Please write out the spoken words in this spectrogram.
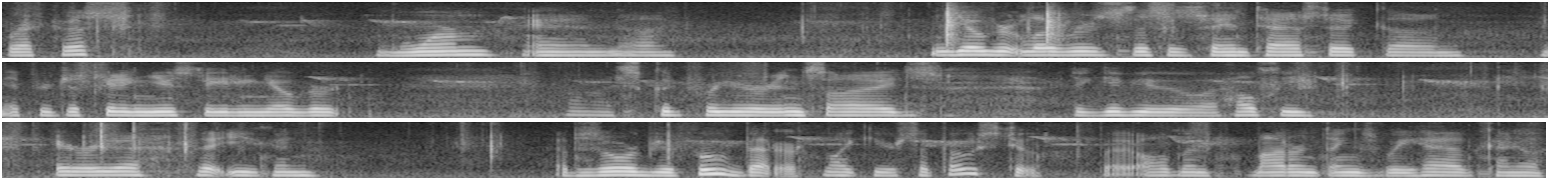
breakfast. Warm and uh, yogurt lovers, this is fantastic. Um, if you're just getting used to eating yogurt, uh, it's good for your insides to give you a healthy area that you can absorb your food better like you're supposed to. But all the modern things we have kind of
